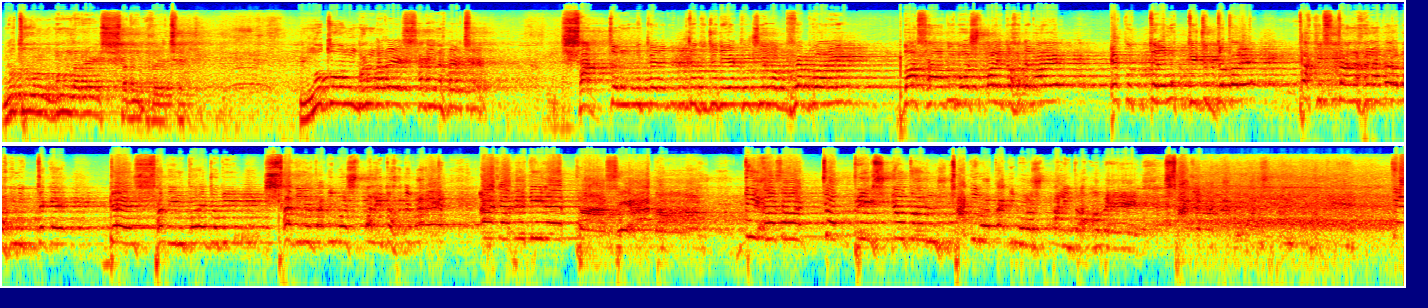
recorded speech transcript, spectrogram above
নতুন বাংলাদেশ স্বাধীন হয়েছে। নতুন বাংলাদেশ স্বাধীন হয়েছে। সাতজন লোকের মৃত্যুতে যদি একুশে ফেব্রুয়ারি বাসা দিবস পালিত হতে পারে একত্রে মুক্তিযুদ্ধ করে পাকিস্তান হানাদার বাহিনীর থেকে দেশ স্বাধীন করে যদি স্বাধীনতা দিবস পালিত হতে পারে, আগামী দিনে পাশে দুই হাজার চব্বিশ নতুন স্বাধীনতা দিবস পালিত হবে। স্বাধীনতা দিবস পালিত হবে কে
